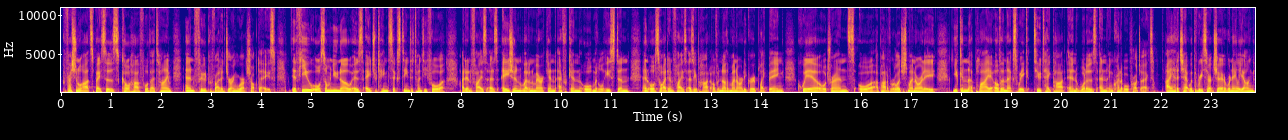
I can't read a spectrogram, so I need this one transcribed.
professional art spaces, koha for their time, and food provided during workshop days. If you or someone you know is aged between 16 to 24, identifies as Asian, Latin American, African, or Middle Eastern, and also identifies as a part of another minority group like being queer or trans or a part of a religious minority, you can apply over the next week to take part in what is an incredible project. I had a chat with researcher Renee Liang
